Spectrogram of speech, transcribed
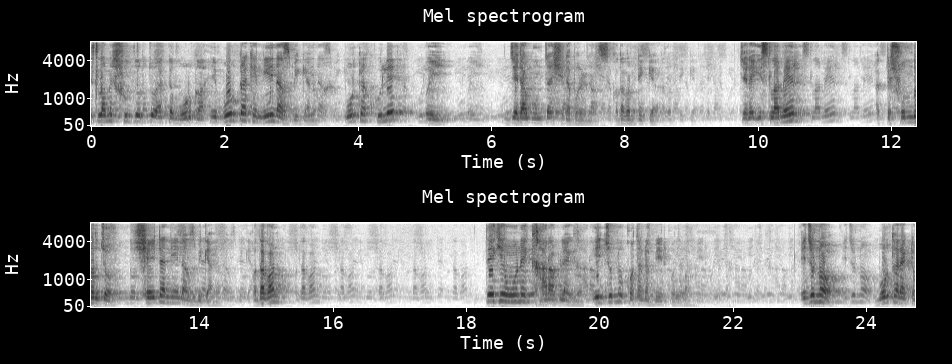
ইসলামের সৌন্দর্য একটা বোরকা এই বোরকাকে নিয়ে নাচবি কেন? বোরকা খুলে ওই যেটা মন চায় সেটা পরে নাচ। কথা কোন ঠিক? যেটা ইসলামের ইসলামের একটা সৌন্দর্য, সেটা নিয়ে নাচবি কেন? কথা কন। দেখে অনেক খারাপ লাগল। এই জন্য কথাটা বের করলাম। এই জন্য এই জন্য বোরকার একটা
